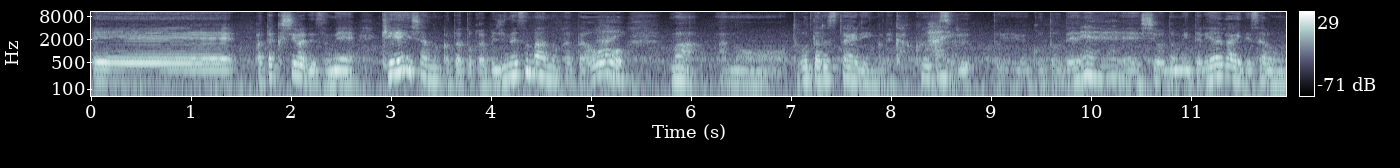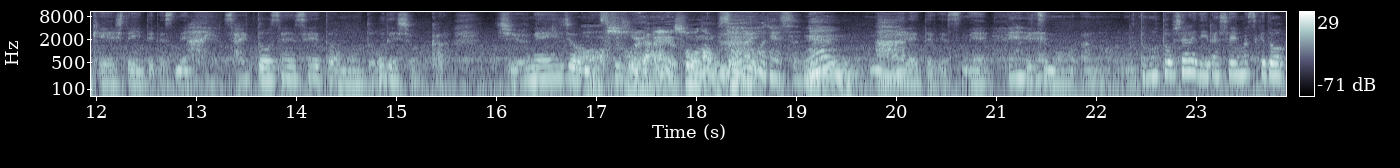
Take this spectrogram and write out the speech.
えー私はですね経営者の方とかビジネスマンの方を、はいまああのトータルスタイリングでかっこよくするということで、えええー汐留イタリア街でサロンを経営していてですねはい。斉藤先生とはもうどうでしょうか10年以上のあ月日がそうですうね。ん流れてですね、ええいつもあのもともとおしゃれでいらっしゃいますけど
